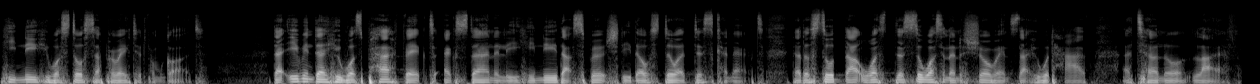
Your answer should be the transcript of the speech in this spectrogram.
he knew he was still separated from God. That even though he was perfect externally, he knew that spiritually there was still a disconnect. That there still that was there still wasn't an assurance that he would have eternal life.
